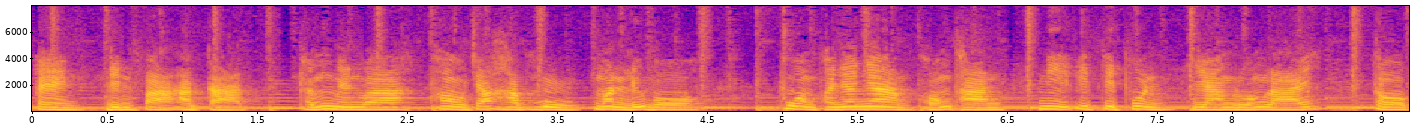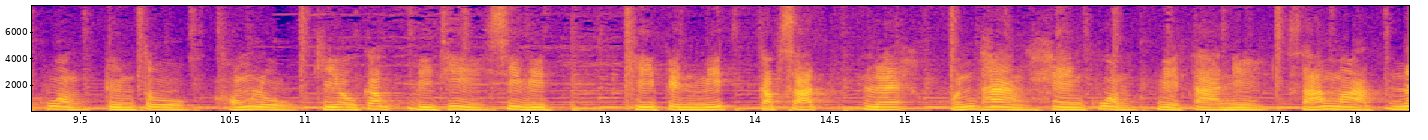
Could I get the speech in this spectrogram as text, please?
แปลงดินฟ้าอากาศ ถึงแม้นว่าเฮาจะหับหูมันหรือบอความพยายามของทานมีอิทธิพลอย่างหลวงหลาย ต่อความตื่นโตของโลกเกี่ยวกับวิธีชีวิต ที่เป็นมิตรกับสัตว์ และหนทางแห่งความเมตตานี้สามารถน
